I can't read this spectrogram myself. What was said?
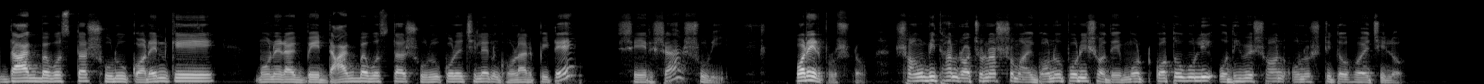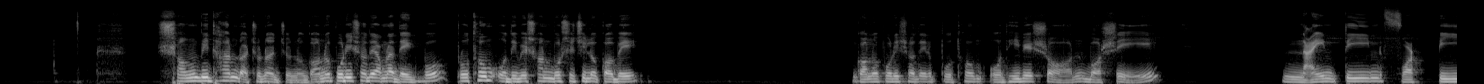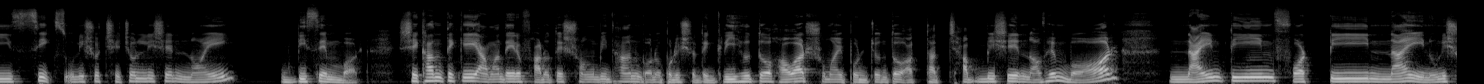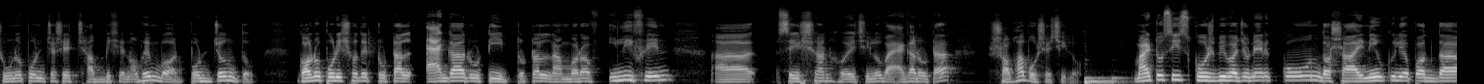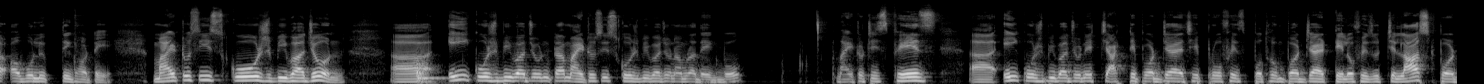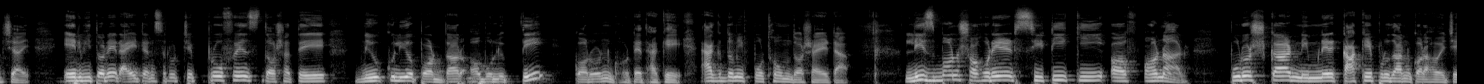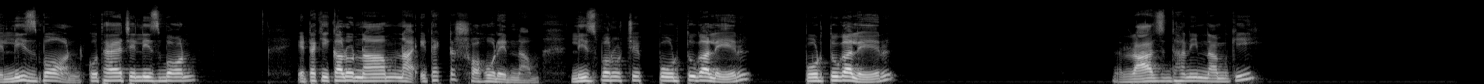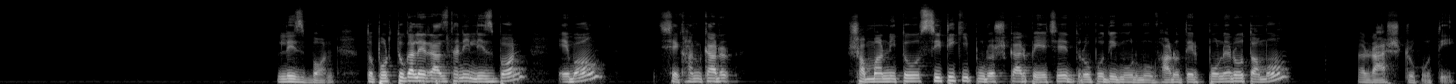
ডাক ব্যবস্থা শুরু করেন কে? মনে রাখবে, ডাক ব্যবস্থা শুরু করেছিলেন ঘোড়ার পিঠে শেরশাহ সুরি। পরের প্রশ্ন, সংবিধান রচনার সময় গণপরিষদে মোট কতগুলি অধিবেশন অনুষ্ঠিত হয়েছিল? সংবিধান রচনার জন্য গণপরিষদে আমরা দেখব, প্রথম অধিবেশন বসেছিল কবে? গণপরিষদের প্রথম অধিবেশন বসে নাইনটিন ফর্টি সিক্স, উনিশশো ছেচল্লিশের নয়ই ডিসেম্বর। সেখান থেকে আমাদের ভারতের সংবিধান গণপরিষদে গৃহীত হওয়ার সময় পর্যন্ত, অর্থাৎ ছাব্বিশে নভেম্বর নাইনটিন ফর্টি নাইন উনিশশো উনপঞ্চাশের ছাব্বিশে নভেম্বর পর্যন্ত গণপরিষদের টোটাল এগারোটি total number of eleven session হয়েছিল বা এগারোটা সভা বসেছিল। মাইটোসিস কোষ বিভাজনের কোন দশায় নিউক্লিয় পদ্মার অবলুপ্তি ঘটে? মাইটোসিস কোষ বিভাজন এই কোষ বিভাজনটা, মাইটোসিস কোষ বিভাজন আমরা দেখব। মাইটোসিস ফেজ এই কোষ বিভাজনের চারটে পর্যায় আছে। প্রোফেজ প্রথম পর্যায়, টেলোফেজ হচ্ছে লাস্ট পর্যায়। এর ভিতরে রাইট অ্যান্সার হচ্ছে প্রোফেজ, দশাতে নিউক্লিয় পর্দার অবলুপ্তিকরণ ঘটে থাকে। একদমই প্রথম দশা এটা। লিসবন শহরের সিটি কি অফ অনার পুরস্কার নিম্নের কাকে প্রদান করা হয়েছে? লিসবন। কোথায় আছে লিসবন? এটা কি কারও নাম? না, এটা একটা শহরের নাম। লিসবন হচ্ছে পর্তুগালের পর্তুগালের রাজধানীর নাম কি? লিসবন। তো পর্তুগালের রাজধানী লিসবন এবং সেখানকার সম্মানিত সিটি কি পুরস্কার পেয়েছে দ্রৌপদী মুর্মু, ভারতের পনেরোতম রাষ্ট্রপতি।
